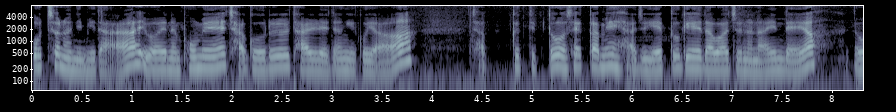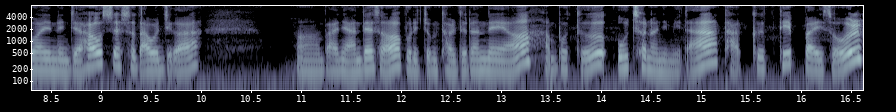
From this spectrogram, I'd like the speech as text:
5,000원입니다. 이 아이는 봄에 자구를 달 예정이고요. 다크팁도 색감이 아주 예쁘게 나와주는 아이인데요. 이 아이는 이제 하우스에서 나온 지가 어, 많이 안 돼서 물이 좀 덜 들었네요. 한 포트 5,000원입니다. 다크팁 바이솔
